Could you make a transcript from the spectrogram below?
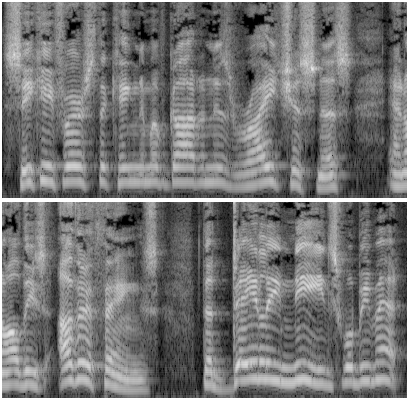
Seek ye first the kingdom of God and his righteousness, and all these other things, the daily needs will be met.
